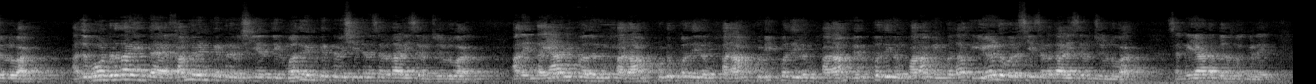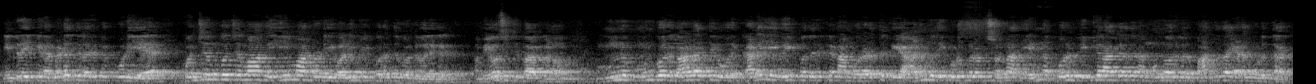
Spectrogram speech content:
சொல்லுவாங்க. அது போன்றுதான் இந்த ஹமர் என்கின்ற விஷயத்தில் மது என்கின்ற விஷயத்தில் செல்லதாரி சொல்லுவாங்க. அதை தயாரிப்பதிலும் ஹராம் கொடுப்பதிலும் ஹராம் குடிப்பதிலும் ஹராம் விற்பதிலும் ஹராம் என்பதாக ஏழு வரிசையை செல்லதாரி சொல்லுவார். சங்கையான பெருமக்களே இன்றைக்கு நம்மிடத்தில் இருக்கக்கூடிய கொஞ்சம் கொஞ்சமாக ஈமானுடைய வலிமை குறைந்து கொண்டு வருகிறது. நம்ம யோசிச்சு பார்க்கணும். முன்னு முன்பொரு காலத்தில் ஒரு கடையை வைப்பதற்கு நாம் ஒரு இடத்துக்கு அனுமதி கொடுக்கிறோம்னு சொன்னா அது என்ன பொருள் விற்கிறாங்கிறது நம்ம முன்னோர்கள் பார்த்துதான் இடம் கொடுத்தாங்க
